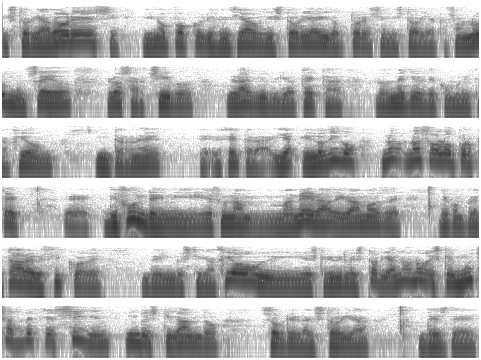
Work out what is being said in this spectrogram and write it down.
historiadores y, y, no pocos licenciados de historia y doctores en historia, que son los museos, los archivos, las bibliotecas, los medios de comunicación, internet, etcétera. Y, lo digo no, no solo porque eh, difunden y es una manera, digamos, de, completar el ciclo de, de, investigación y escribir la historia. No, no, es que muchas veces siguen investigando sobre la historia desde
